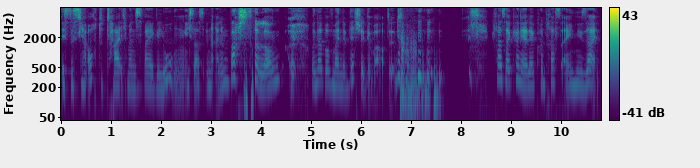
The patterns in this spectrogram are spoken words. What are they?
ist das ja auch total, ich meine, es war ja gelogen. Ich saß in einem Waschsalon und habe auf meine Wäsche gewartet. Krasser kann ja der Kontrast eigentlich nie sein.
